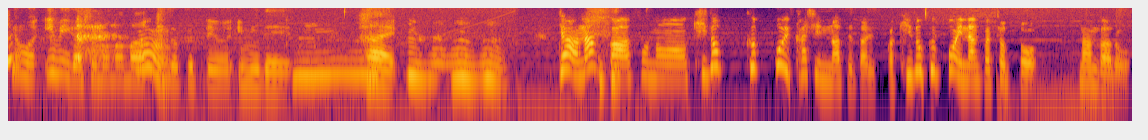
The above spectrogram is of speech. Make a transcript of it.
でも意味がそのままうん貴族っていう意味で、い。はい。うんうんうんうん。じゃあなんか、その、貴族っぽい歌詞になってたりとか、貴族っぽいなんかちょっと、なんだろ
